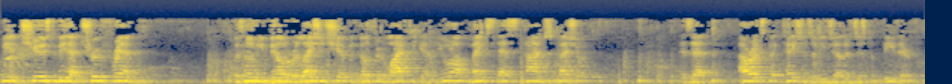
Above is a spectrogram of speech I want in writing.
We need to choose to be that true friend with whom you build a relationship and go through life together. You know what makes this time special? Is that our expectations of each other is just to be there for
